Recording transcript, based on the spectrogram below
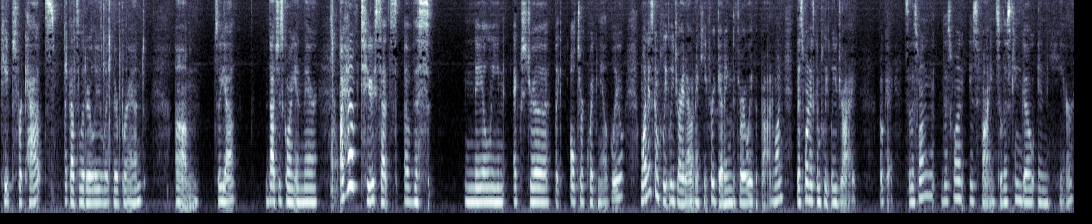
capes for cats. Like that's literally like their brand um, so yeah, that's just going in there. I have two sets of this Nailene Extra, like ultra quick nail glue. One is completely dried out and I keep forgetting to throw away the bad one. This one is completely dry. Okay, so this one, this one is fine. So this can go in here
